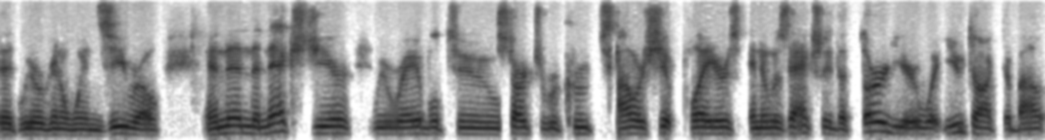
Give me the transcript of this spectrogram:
that we were going to win zero. And then the next year, we were able to start to recruit scholarship players. And it was actually the third year, what you talked about,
